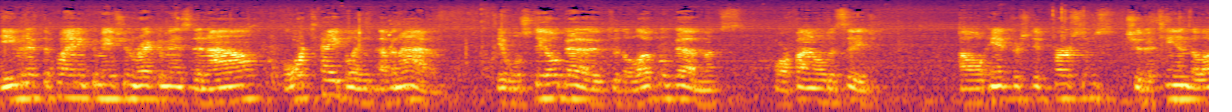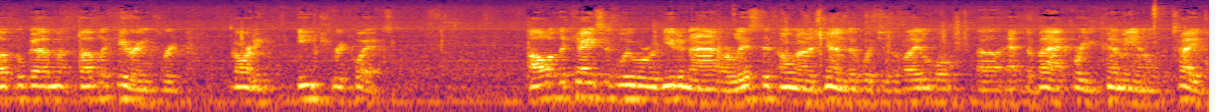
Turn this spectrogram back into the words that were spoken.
Even if the planning commission recommends denial or tabling of an item, it will still go to the local governments for final decision. All interested persons should attend the local government public hearings regarding each request. All of the cases we will review tonight are listed on an agenda which is available uh, at the back where you come in on the table.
